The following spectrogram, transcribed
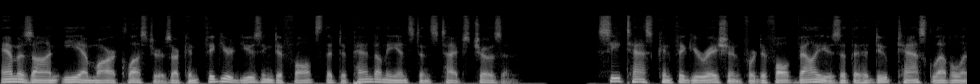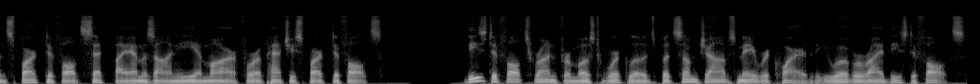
Amazon EMR clusters are configured using defaults that depend on the instance types chosen. See task configuration for default values at the Hadoop task level and Spark defaults set by Amazon EMR for Apache Spark defaults. These defaults run for most workloads, but some jobs may require that you override these defaults.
